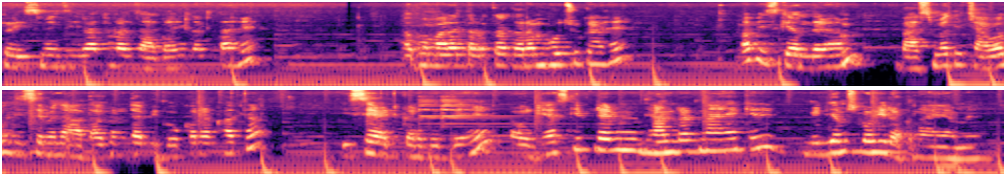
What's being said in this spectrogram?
तो इसमें जीरा थोड़ा ज़्यादा ही लगता है। अब हमारा तड़का गर्म हो चुका है। अब इसके अंदर हम बासमती चावल, जिसे मैंने आधा घंटा भिगो कर रखा था, इसे ऐड कर देते हैं। और गैस की फ्लेम में ध्यान रखना है कि मीडियम स्लो ही रखना है हमें।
